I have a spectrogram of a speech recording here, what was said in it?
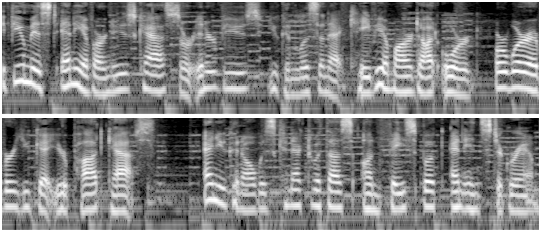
If you missed any of our newscasts or interviews, you can listen at kvmr.org or wherever you get your podcasts. And you can always connect with us on Facebook and Instagram.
